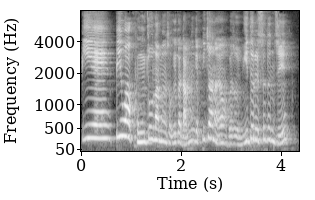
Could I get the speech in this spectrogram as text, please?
B에 B와 공존하면서 그러니까 남는 게 B잖아요. 그래서 위드를 쓰든지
